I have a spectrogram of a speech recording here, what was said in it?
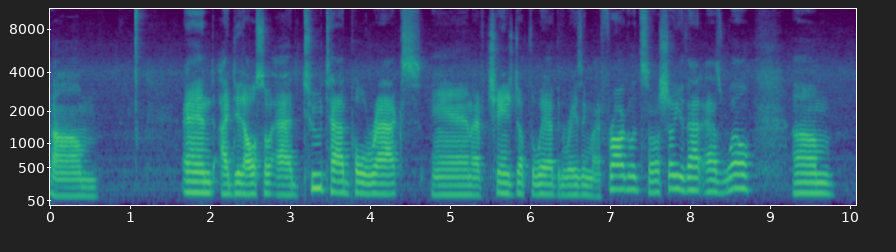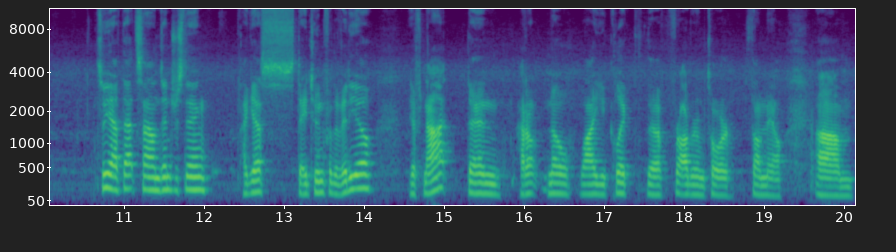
Um, and I did also add two tadpole racks, and I've changed up the way I've been raising my froglets, so I'll show you that as well. Um, so yeah, if that sounds interesting, I guess stay tuned for the video. If not, then I don't know why you clicked the Frog Room Tour thumbnail. Um,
